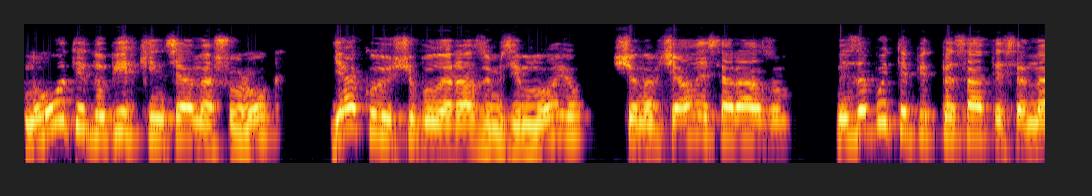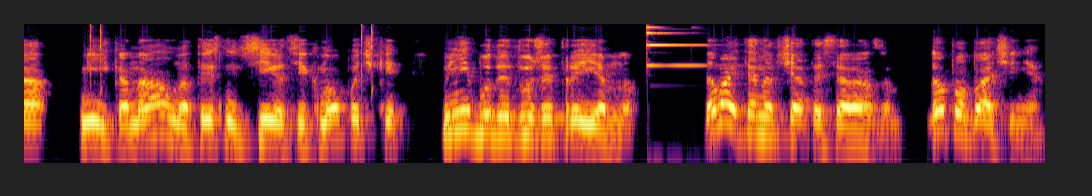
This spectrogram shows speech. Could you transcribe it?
Ну от і добіг кінця наш урок. Дякую, що були разом зі мною, що навчалися разом. Не забудьте підписатися на мій канал, натисніть всі оці кнопочки. Мені буде дуже приємно. Давайте навчатися разом. До побачення!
